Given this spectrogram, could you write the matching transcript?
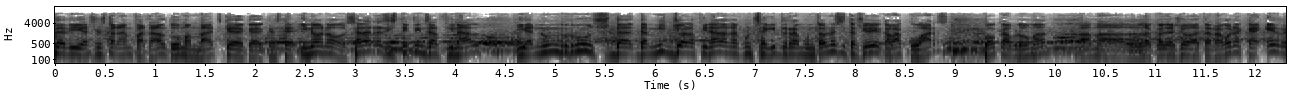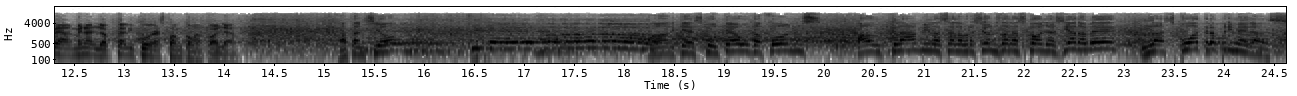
de dir, això està anant fatal, tu, me'n vaig, que, que, que estem... I no, no, s'ha de resistir fins al final i en un rush de, de mitja hora final han aconseguit remuntar una situació i acabar quarts, poca broma, amb el, la colla jove de Tarragona, que és realment el lloc que li correspon com a colla. Atenció, perquè escolteu de fons el clam i les celebracions de les colles. I ara ve les quatre primeres.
